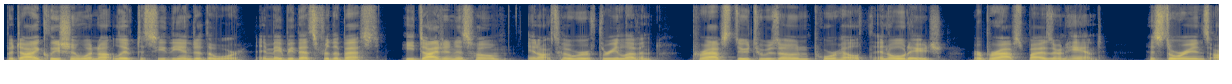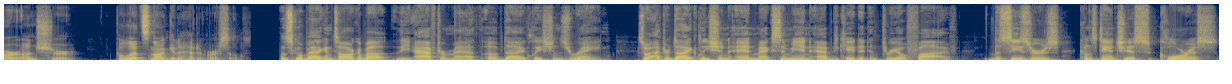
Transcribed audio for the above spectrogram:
But Diocletian would not live to see the end of the war, and maybe that's for the best. He died in his home in October of 311, perhaps due to his own poor health and old age, or perhaps by his own hand. Historians are unsure. But let's not get ahead of ourselves. Let's go back and talk about the aftermath of Diocletian's reign. So, after Diocletian and Maximian abdicated in 305, the Caesars, Constantius Chlorus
